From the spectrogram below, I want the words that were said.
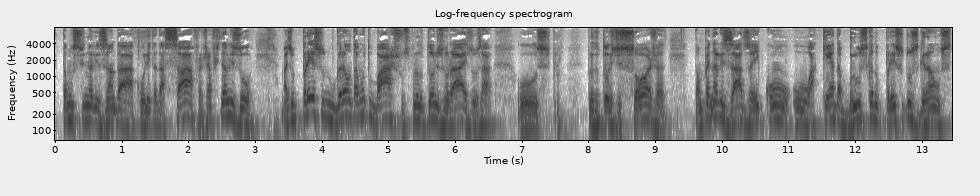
Estamos finalizando a colheita da safra, já finalizou. Mas o preço do grão está muito baixo. Os produtores rurais, os, os produtores de soja estão penalizados aí com o, a queda brusca do preço dos grãos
